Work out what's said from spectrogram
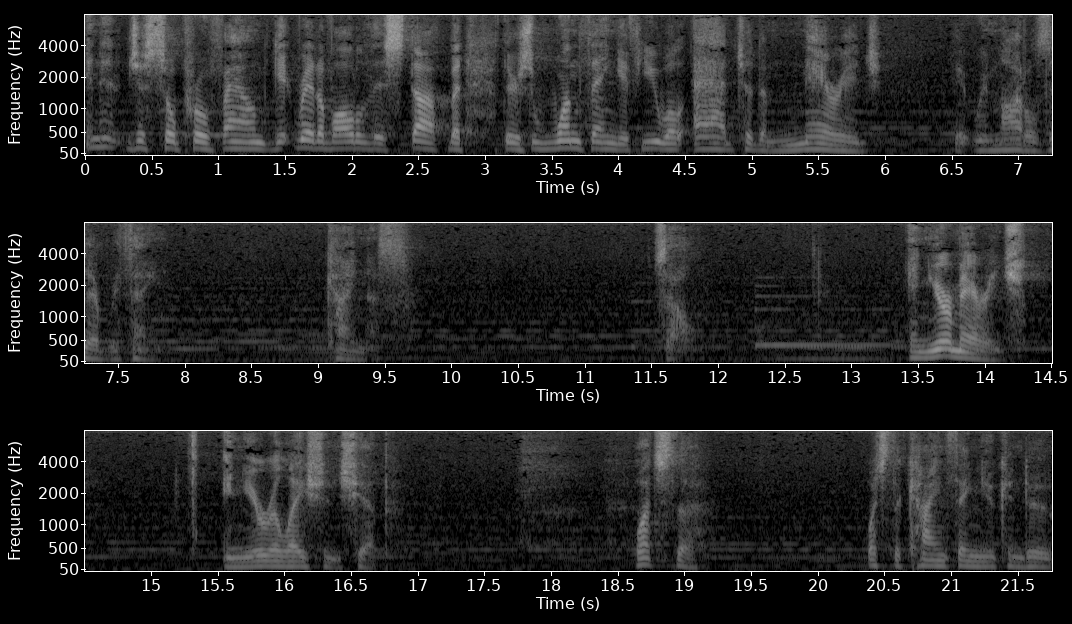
isn't it just so profound? Get rid of all of this stuff, but there's one thing if you will add to the marriage, it remodels everything kindness. So, in your marriage, in your relationship, what's the what's the kind thing you can do?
